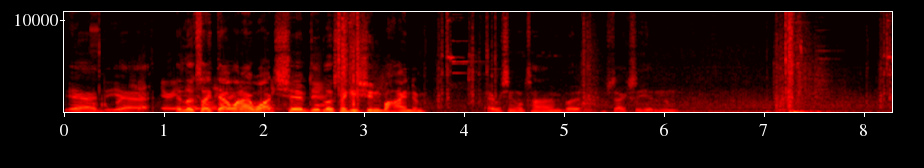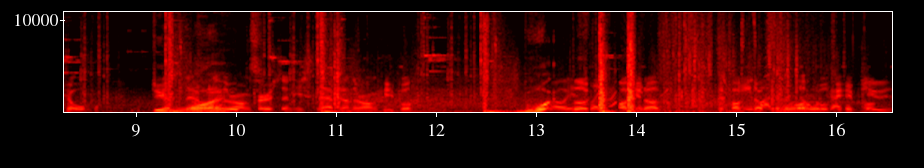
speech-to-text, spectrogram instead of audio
Yeah, yeah. chest area. It looks They like look that like when I they're watch like Shiv, dude. back. Looks like he's shooting behind him every single time, but he's actually hitting him. Yo, Dude, he snapped on the wrong person. He's snapping on the wrong people. What? Bro, it's Look, like he's fucking up. fucking It fucks up with multiple what guy to people choose.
